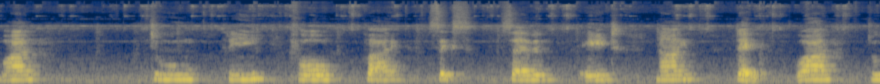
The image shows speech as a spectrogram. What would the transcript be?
One two three four five six seven eight nine ten one two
